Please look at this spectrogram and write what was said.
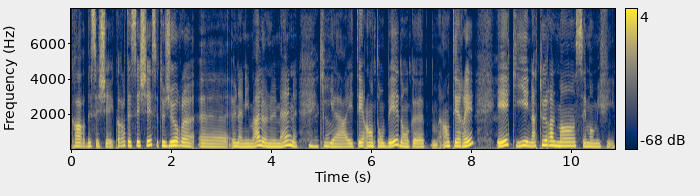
corps desséché. Corps desséché, c'est toujours euh, euh, un animal, un humain, qui a été entombé, donc euh, enterré, et qui naturellement s'est momifié.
